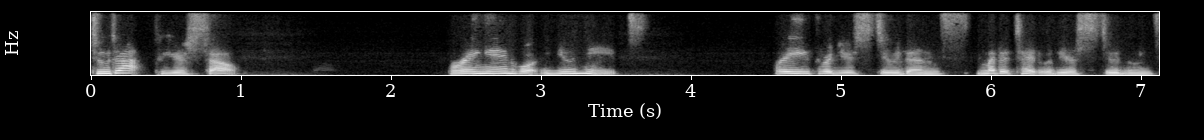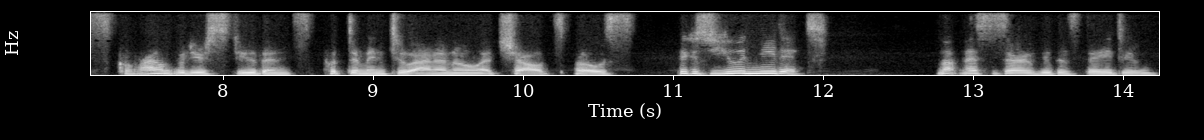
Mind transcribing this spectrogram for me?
Do that for yourself. Bring in what you need. Breathe with your students, meditate with your students, ground with your students, put them into, I don't know, a child's pose because you need it. Not necessarily because they do.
